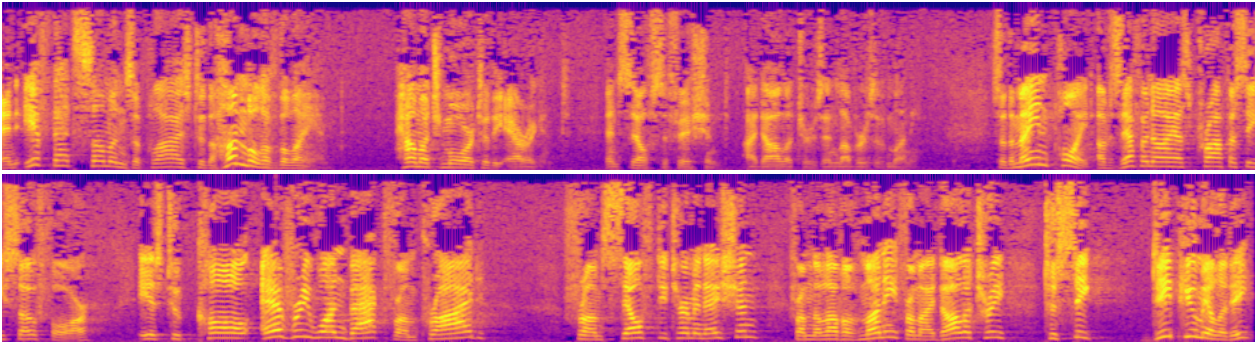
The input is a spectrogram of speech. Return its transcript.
And if that summons applies to the humble of the land, how much more to the arrogant and self-sufficient idolaters and lovers of money? So the main point of Zephaniah's prophecy so far is to call everyone back from pride, from self-determination, from the love of money, from idolatry, to seek deep humility,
